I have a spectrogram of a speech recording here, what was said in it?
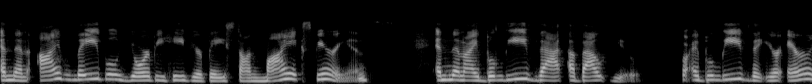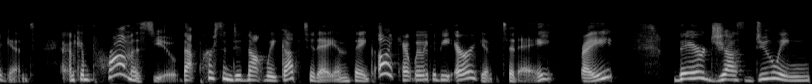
and then I label your behavior based on my experience and then I believe that about you. So I believe that you're arrogant. And I can promise you that person did not wake up today and think, "Oh, I can't wait to be arrogant today." Right? They're just doing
